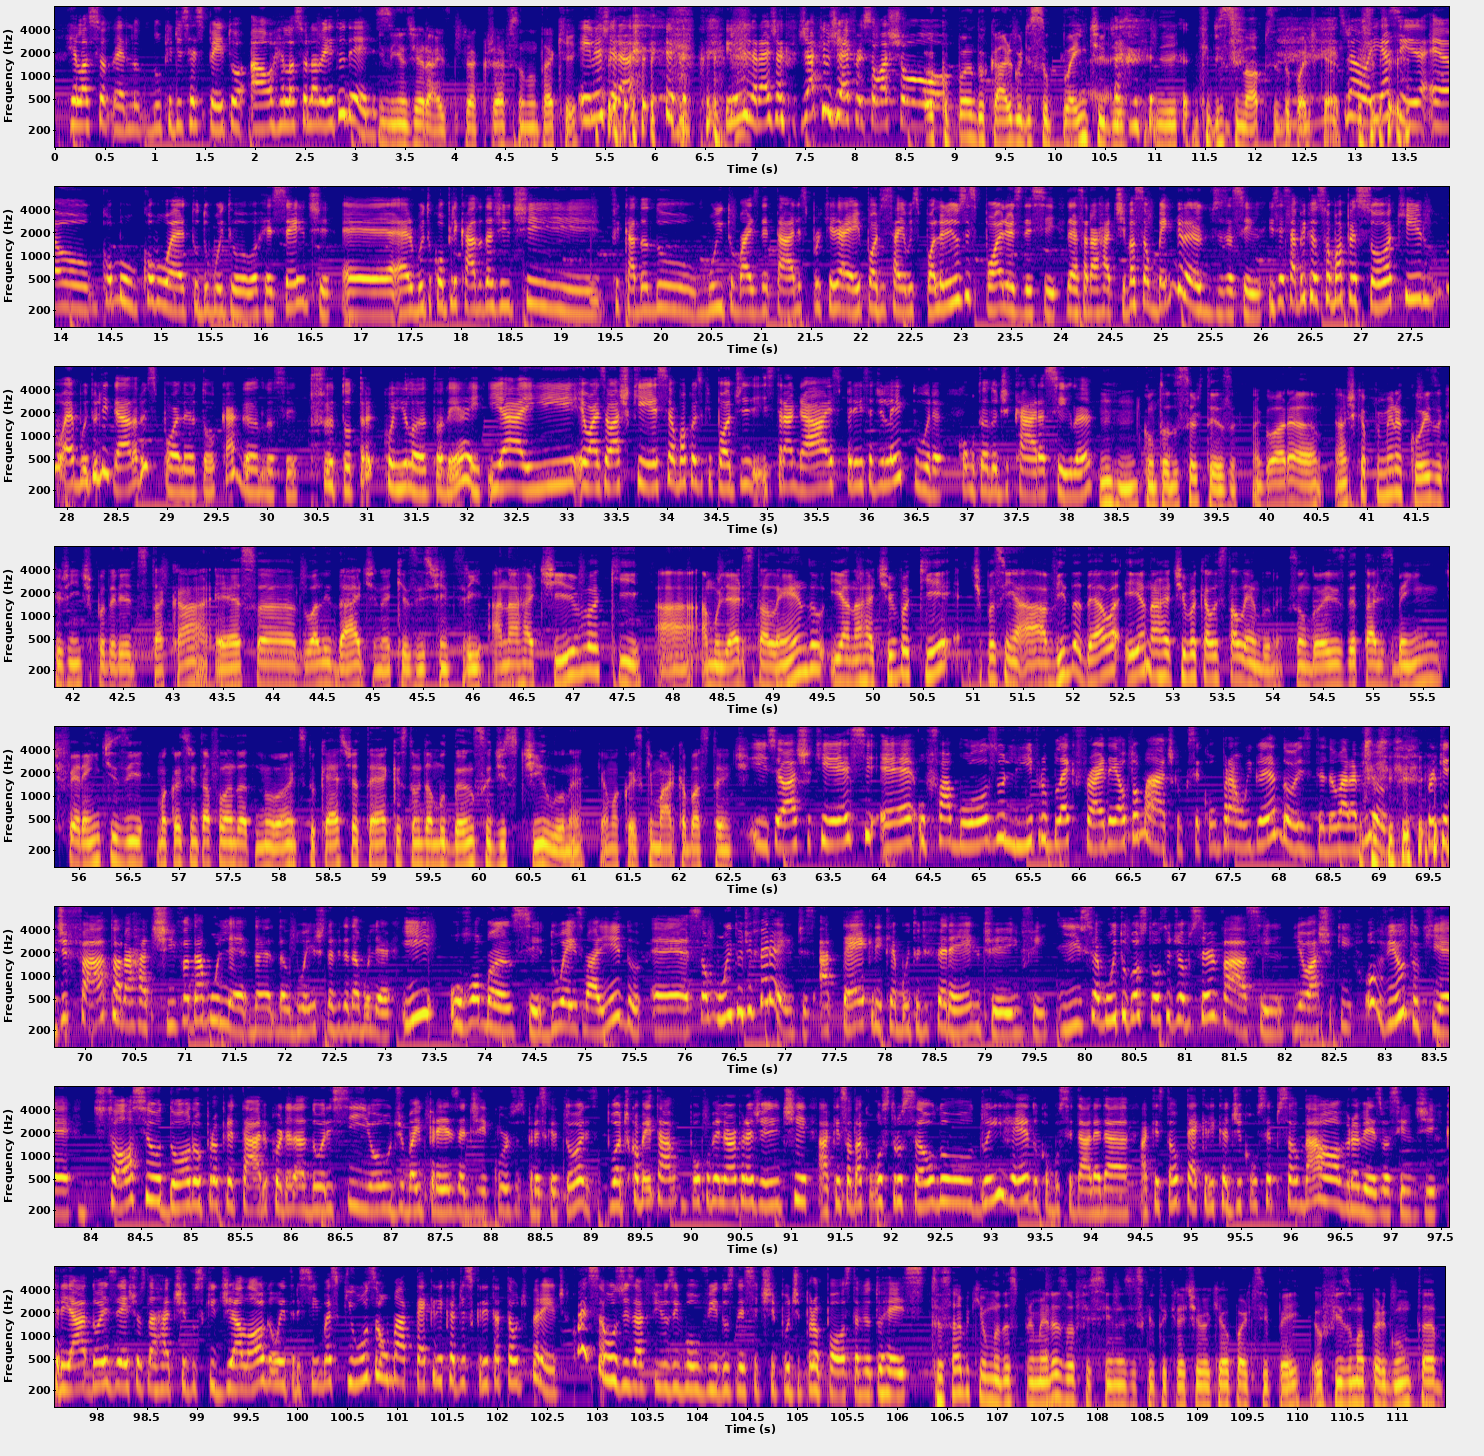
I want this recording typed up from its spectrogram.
é, no, que diz respeito ao relacionamento deles. Em linhas gerais, já que o Jefferson não tá aqui. Em linhas gerais, em linhas gerais já, já, que o Jefferson achou. Ocupando o cargo de suplente de, de, de sinopse do podcast. Não, e assim, é, o, como, como é tudo muito recente, é, era muito complicado da gente ficar dando muito mais detalhes, porque aí pode sair um spoiler. E os spoilers desse, dessa narrativa são bem grandes, assim. E vocês sabem que eu sou uma pessoa que não é muito ligada spoiler, eu tô cagando, assim. Eu tô tranquila, eu tô nem aí. E aí, eu, mas eu acho que esse é uma coisa que pode estragar a experiência de leitura, contando de cara, assim, né? Uhum, com toda certeza. Agora, acho que a primeira coisa que a gente poderia destacar é essa dualidade, né, que existe entre a narrativa que a, a mulher está lendo e a narrativa que, tipo assim, a vida dela e a narrativa que ela está lendo, né? São dois detalhes bem diferentes e uma coisa que a gente tá falando no, antes do cast até a questão da mudança de estilo, né? Que é uma coisa que marca bastante. Isso, eu acho que esse é o famoso livro Black Friday automático, que você compra um e ganha dois, entendeu? Maravilhoso. Porque de fato a narrativa da mulher, da, da, do eixo da vida da mulher e o romance do ex-marido é, são muito diferentes. A técnica é muito diferente, enfim. E isso é muito gostoso de observar, assim. E eu acho que o Vilto, que é sócio, dono, proprietário, coordenador e CEO de uma empresa de cursos para escritores, pode comentar um pouco melhor pra gente a questão da construção do, do enredo, como se dá, né? Da, a questão técnica de concepção da obra mesmo, assim, de criar dois eixos narrativos que dialogam entre si, mas que usam uma técnica de escrita tão diferente. Quais são os desafios envolvidos nesse tipo de proposta, Vilto Reis? Tu sabe que uma das primeiras oficinas de escrita criativa que eu participei, eu fiz uma pergunta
